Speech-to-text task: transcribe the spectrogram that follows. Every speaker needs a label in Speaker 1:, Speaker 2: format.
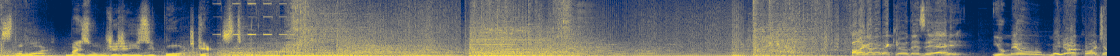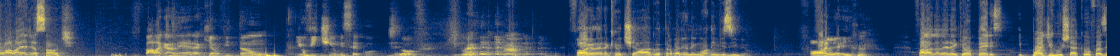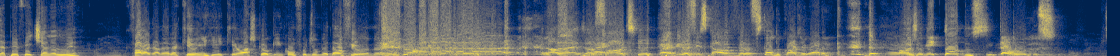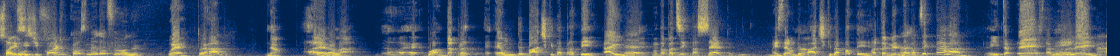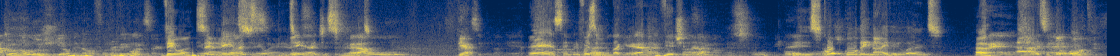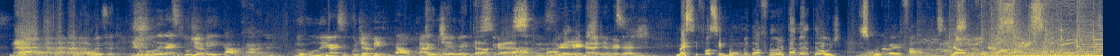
Speaker 1: Está no ar mais um GG Easy Podcast.
Speaker 2: Fala galera, aqui é o DZR e o meu melhor COD é o Alaya de Assault.
Speaker 3: Fala galera, aqui é o Vitão e o Vitinho me cegou.
Speaker 2: De novo.
Speaker 4: Fala galera, aqui é o Thiago, trabalhando em modo invisível.
Speaker 2: Olha aí.
Speaker 5: Fala galera, aqui é o Pérez e pode ruxar que eu vou fazer a perfeitinha aleluia.
Speaker 6: Fala galera, aqui é o Henrique. Eu acho que alguém confundiu o Medal of Honor aí.
Speaker 2: Alaya de Assault. Ué, virou fiscal? Virou fiscal do COD agora?
Speaker 6: Ó, eu joguei todos.
Speaker 2: Então.
Speaker 6: Todos.
Speaker 2: Só existe COD por causa do Medal of Honor. Ué, tô errado?
Speaker 6: Não.
Speaker 4: Ah,
Speaker 6: Pera
Speaker 4: é.
Speaker 6: lá.
Speaker 4: Não, é, pô, dá pra, é um debate que dá pra ter.
Speaker 2: Aí.
Speaker 6: É.
Speaker 4: Não dá pra dizer que tá certo, mas é um debate que dá pra ter.
Speaker 2: Mas também não dá pra dizer que tá errado.
Speaker 4: Então, justamente.
Speaker 2: Olha aí.
Speaker 3: Na cronologia, o Medal of Honor veio antes, certo?
Speaker 6: Veio antes.
Speaker 4: Veio
Speaker 2: Bem
Speaker 4: antes,
Speaker 2: antes.
Speaker 4: veio antes.
Speaker 2: Bem antes.
Speaker 3: Era o... Guerra Segunda Guerra.
Speaker 2: É, sempre foi Segunda Guerra, Vietnã.
Speaker 4: É isso. Go- GoldenEye veio antes.
Speaker 3: É,
Speaker 2: Ah, esse deu ponto.
Speaker 4: Né?
Speaker 3: No GoldenEye você podia beitar o cara, né? No GoldenEye você podia beitar o cara.
Speaker 2: Podia beitar o cara.
Speaker 4: Exatamente.
Speaker 2: É verdade, é verdade.
Speaker 6: Mas se fosse bom o Medal of Honor, tava aí até hoje. Desculpa
Speaker 2: não,
Speaker 6: aí
Speaker 2: não
Speaker 6: falar. Não,
Speaker 7: I come.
